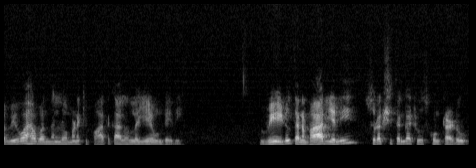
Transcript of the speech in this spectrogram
వివాహ బంధంలో మనకి పాతకాలంలో ఏముండేది వీడు తన భార్యని సురక్షితంగా చూసుకుంటాడు.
